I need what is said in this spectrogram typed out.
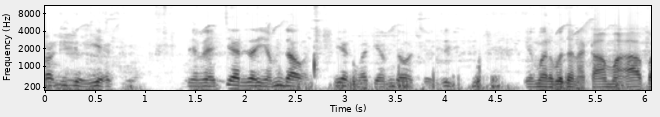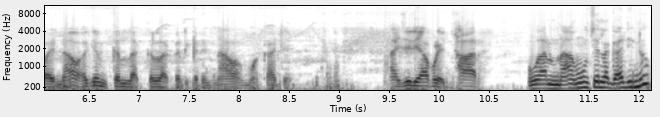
વાગી જો એક. ને હવે અત્યારે જઈએ અમદાવાદ. એક વાગે અમદાવાદ છે એ અમારા બધાના કામ આ ભાઈ નાવા કેમ કલાક કલાક કરી કરીને નાવામાં કાઢે. હાજરી આપણે થાર. હું આનું નામ શું છે ગાડીનું?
